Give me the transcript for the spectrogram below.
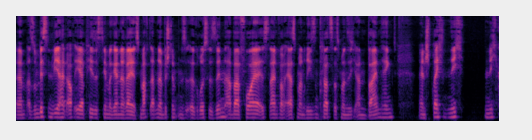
ähm, also ein bisschen wie halt auch ERP-Systeme generell. Es macht ab einer bestimmten äh, Größe Sinn, aber vorher ist einfach erstmal ein Riesenklotz, dass man sich an ein Bein hängt. Entsprechend nicht nicht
